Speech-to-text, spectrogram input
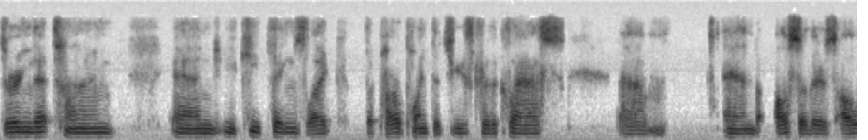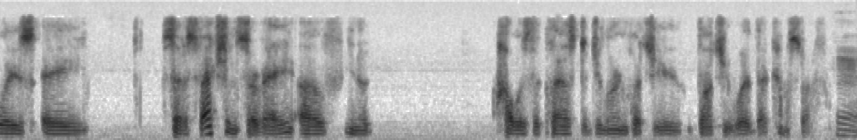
during that time. And you keep things like the PowerPoint that's used for the class. Um, and also, there's always a satisfaction survey of, you know, how was the class? Did you learn what you thought you would? That kind of stuff. Hmm.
